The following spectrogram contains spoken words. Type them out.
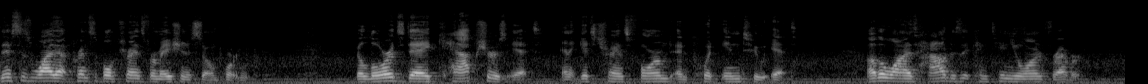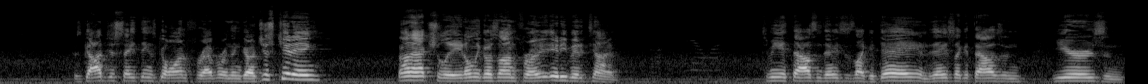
This is why that principle of transformation is so important. The Lord's Day captures it and it gets transformed and put into it. Otherwise, how does it continue on forever? Does God just say things go on forever and then go, just kidding? Not actually. It only goes on for a itty bitty time. To me, a thousand days is like a day, and a day is like a thousand years, and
